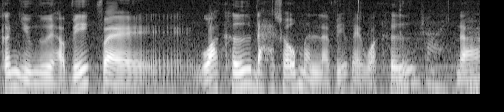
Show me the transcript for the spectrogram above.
có nhiều người họ viết về quá khứ đa số mình là viết về quá khứ. Đó.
